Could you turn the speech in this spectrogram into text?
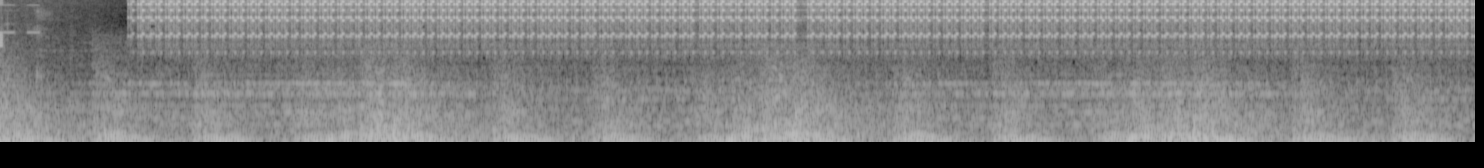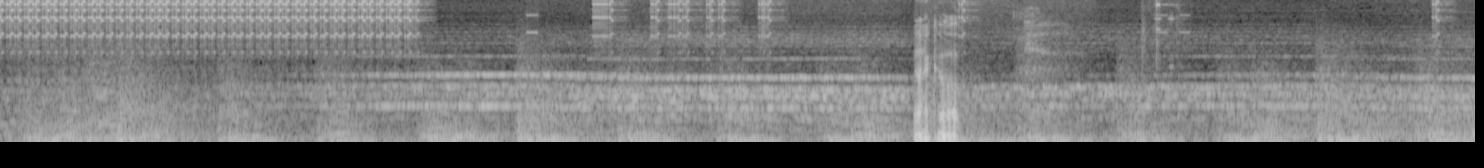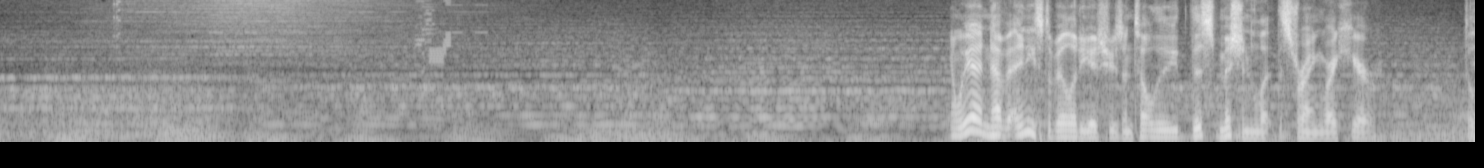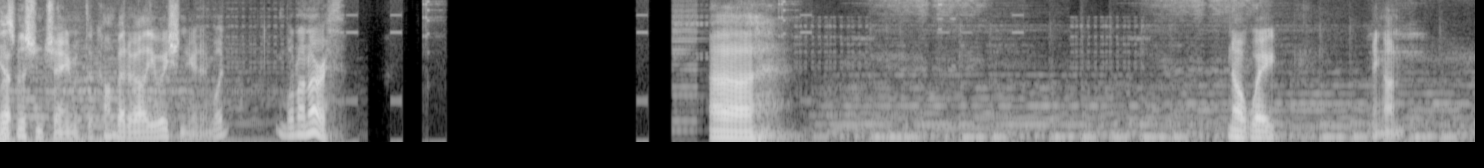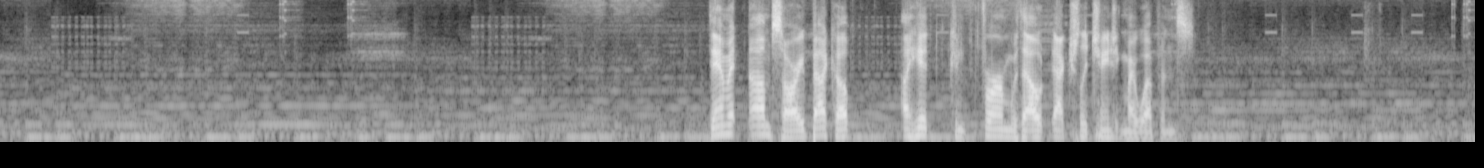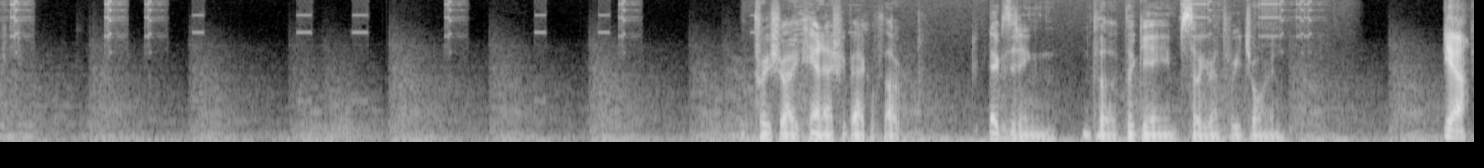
Have any stability issues until the this mission lit the string right here. Until this mission chain with the combat evaluation unit. What what on earth? Uh No, wait. Hang on. Damn it. I'm sorry. Back up. I hit confirm without actually changing my weapons. Pretty sure I can't actually back without exiting the the game, so you're going to rejoin. Yeah.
